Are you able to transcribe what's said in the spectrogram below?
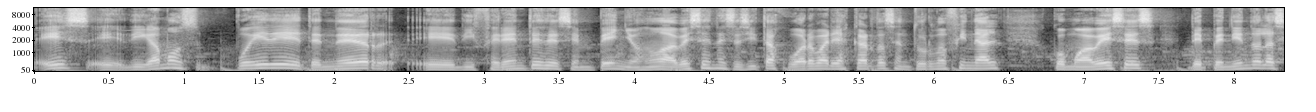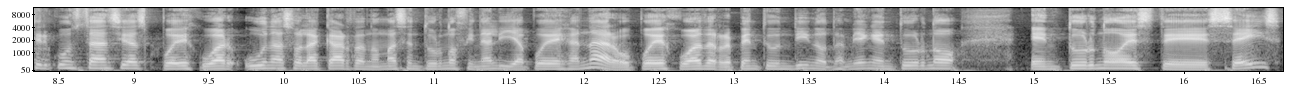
es, eh, digamos, puede tener eh, diferentes desempeños, ¿no? A veces necesita jugar varias cartas en turno final, como a veces, dependiendo de las circunstancias, puedes jugar una sola carta nomás en turno final y ya puedes ganar, o puedes jugar de repente un Dino también en turno, en turno este 6,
